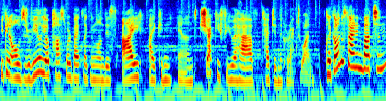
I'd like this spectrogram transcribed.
you can always reveal your password by clicking on this eye icon and check if you have typed in the correct one. Click on the sign in button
